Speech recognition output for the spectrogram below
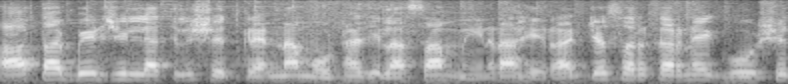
आता बीड जिल्ह्यातील शेतकऱ्यांना मोठा दिलासा मिळणार आहे. राज्य सरकारने घोषित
